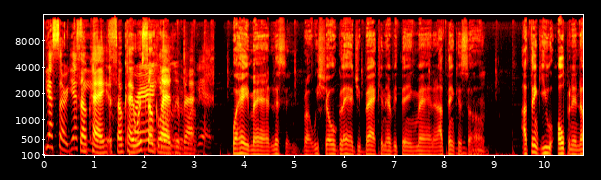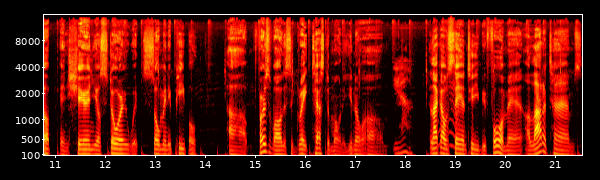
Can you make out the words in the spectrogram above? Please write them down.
Yes, sir. Yes, It's okay. It's okay. We're so glad healer, you're back. bro. Well, hey man, listen, bro. We so glad you're back and everything, man. And I think it's uh, I think you opening up and sharing your story with so many people. Uh, first of all, it's a great testimony. You know, um, Yeah. and like I was saying to you before, man, a lot of times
